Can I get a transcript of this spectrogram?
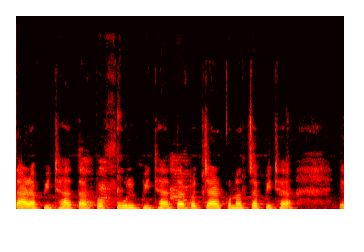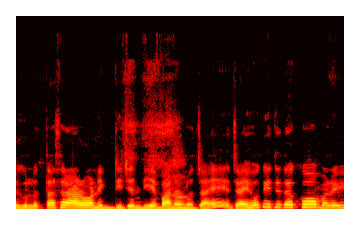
তারা পিঠা, তারপর ফুল পিঠা, তারপর চারকোনা চা পিঠা, এগুলো। তাছাড়া আরও অনেক ডিজাইন দিয়ে বানানো যায়। যাই হোক, এই যে দেখো, আমার এই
